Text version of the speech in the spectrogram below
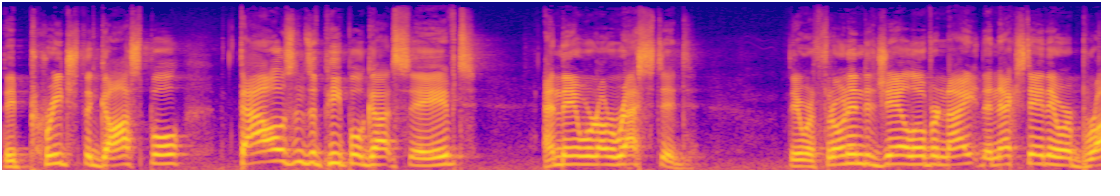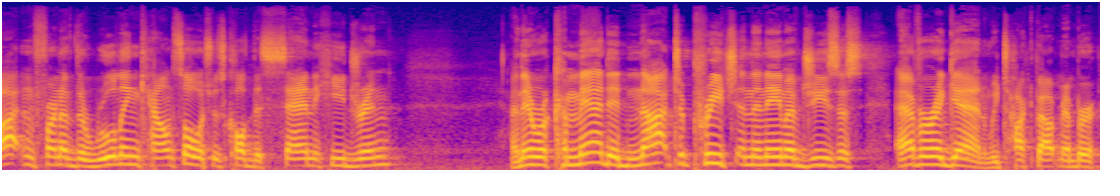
They preached the gospel. Thousands of people got saved, and they were arrested. They were thrown into jail overnight. The next day, they were brought in front of the ruling council, which was called the Sanhedrin. And they were commanded not to preach in the name of Jesus ever again. We talked about, remember,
